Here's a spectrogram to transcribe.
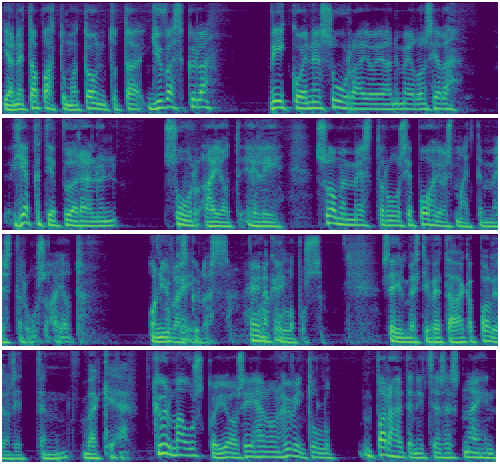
Ja ne tapahtumat on tota, Jyväskylä, viikko ennen suurajoja, niin meillä on siellä hiekkatiepyöräilyn suurajot, eli Suomen mestaruus ja Pohjoismaiden mestaruusajot on Jyväskylässä okay. heinäkuun okay. lopussa. Se ilmeisesti vetää aika paljon sitten väkeä. Kyllä mä uskon, joo. Siihen on hyvin tullut parhaiten itse asiassa näihin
